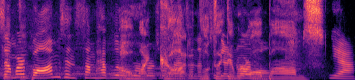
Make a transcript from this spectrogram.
Some the- are bombs and some have little Oh my god! It looked so like they they're were all bombs. Yeah.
